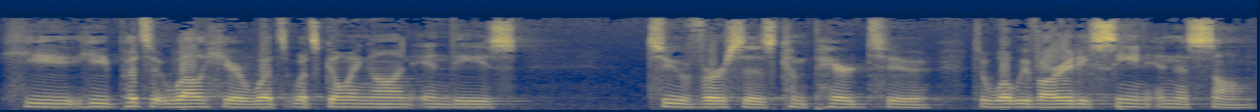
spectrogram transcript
He, he puts it well here what's, what's going on in these two verses compared to, to what we've already seen in this psalm.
